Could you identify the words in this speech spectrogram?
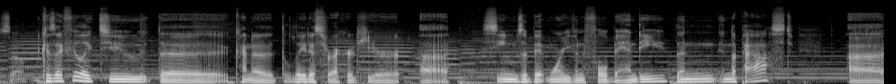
So because I feel like too the kind of the latest record here uh, seems a bit more even full bandy than in the past. Uh,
